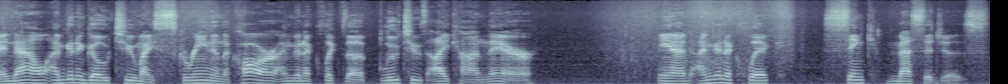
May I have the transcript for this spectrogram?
And now I'm gonna go to my screen in the car. I'm gonna click the Bluetooth icon there. And I'm gonna click sync messages.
